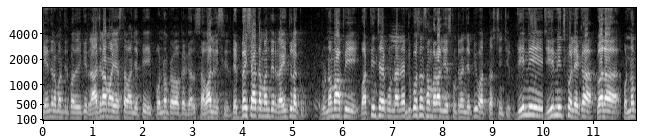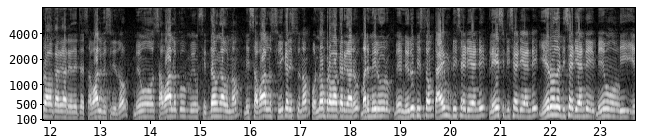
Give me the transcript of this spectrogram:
కేంద్ర మంత్రి పదవికి రాజీనామా చేస్తామని చెప్పి పొన్నం ప్రభాకర్ గారు సవాల్ విసిరారు. డెబ్బై శాతం మంది రైతులకు రుణమాఫీ వర్తించకుండానే ఇందుకోసం సంబరాలు చేసుకుంటారని చెప్పి వారు ప్రశ్నించారు. దీన్ని జీర్ణించుకోలేక ఇవాళ పొన్నం ప్రభాకర్ గారు ఏదైతే సవాల్ విసిరిరో మేము సవాలుకు మేము సిద్ధంగా ఉన్నాం. మీ సవాల్ను స్వీకరిస్తున్నాం. పొన్నం ప్రభాకర్ గారు మరి మీరు మేము నిరూపిస్తాం. టైం డిసైడ్ చేయండి ప్లేస్ డిసైడ్ చేయండి ఏ రోజు డిసైడ్ చేయండి మేము ఈ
